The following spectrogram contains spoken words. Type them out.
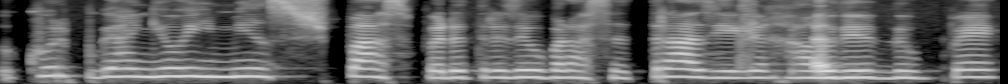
o corpo ganhou imenso espaço para trazer o braço atrás e agarrar o dedo do pé.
